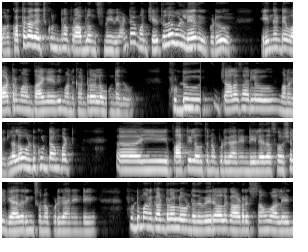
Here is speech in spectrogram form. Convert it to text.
మనం కొత్తగా తెచ్చుకుంటున్న ప్రాబ్లమ్స్ మేబీ. అంటే మన చేతిలో కూడా లేదు ఇప్పుడు. ఏంటంటే వాటర్ మనం తాగేది మన కంట్రోల్లో ఉండదు. ఫుడ్ చాలాసార్లు మనం ఇళ్ళలో వండుకుంటాం బట్ ఈ పార్టీలు అవుతున్నప్పుడు కానివ్వండి లేదా సోషల్ గ్యాదరింగ్స్ ఉన్నప్పుడు కానివ్వండి ఫుడ్ మన కంట్రోల్లో ఉండదు. వేరే వాళ్ళకి ఆర్డర్ ఇస్తాం వాళ్ళు ఏం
